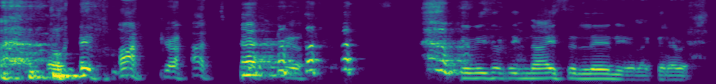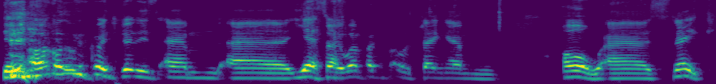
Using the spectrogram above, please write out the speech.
that. oh my god. Give me something nice and linear, like whatever. The other question is, um, uh, yeah. So I went back. I was playing, um, oh, uh, Snake,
